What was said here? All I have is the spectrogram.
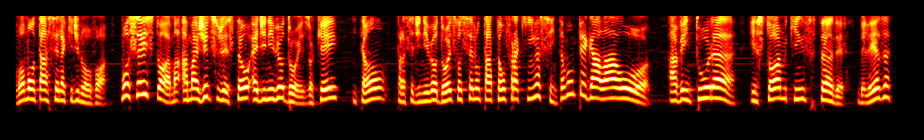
Vou montar a cena aqui de novo, ó. Vocês, ó, a magia de sugestão é de nível 2, ok? Então, para ser de nível 2, você não tá tão fraquinho assim. Então vamos pegar lá o aventura Storm King's Thunder, beleza?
